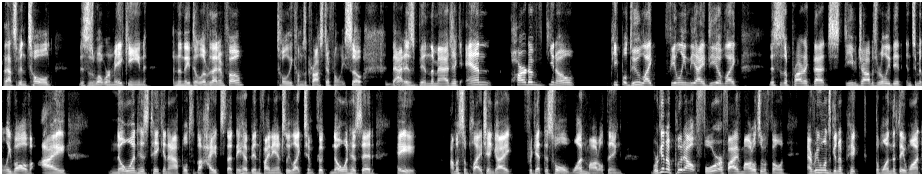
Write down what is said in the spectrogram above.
that's been told this is what we're making, and then they deliver that info, totally comes across differently. So that Right. has been the magic and part of you know people do like feeling the idea of like this is a product that steve jobs really did intimately evolve i no one has taken apple to the heights that they have been financially like tim cook no one has said hey i'm a supply chain guy forget this whole one model thing we're going to put out four or five models of a phone everyone's going to pick the one that they want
